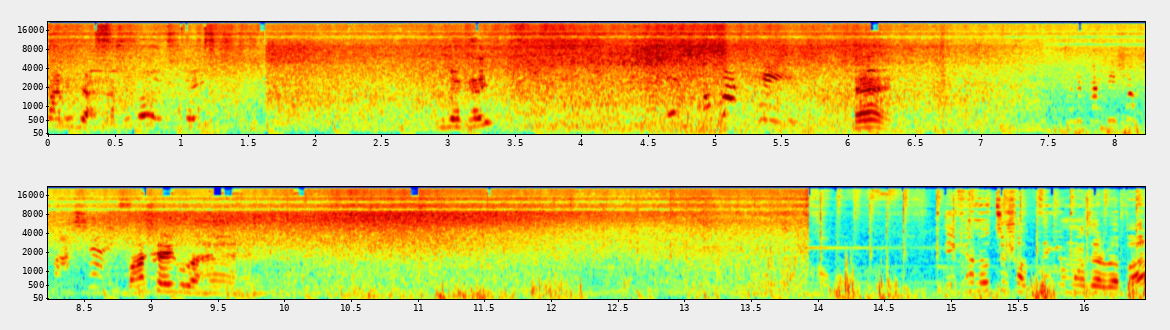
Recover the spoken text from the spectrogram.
পানি যায় আসো তো। দেখাই হ্যাঁ হ্যাঁ এখানে হচ্ছে সব থেকে মজার ব্যাপার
